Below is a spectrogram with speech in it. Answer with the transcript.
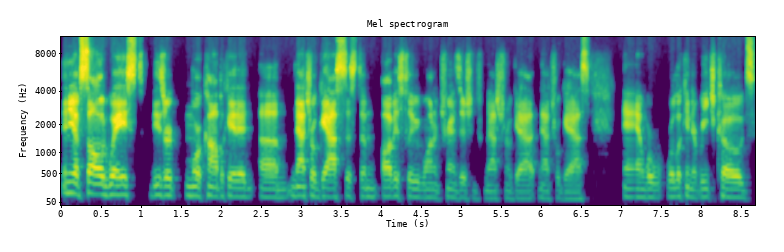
Then you have solid waste. These are more complicated. Um, natural gas system. Obviously we want to transition from natural gas, natural gas, and we're, we're looking at reach codes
